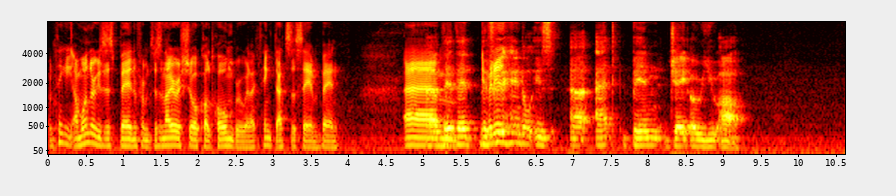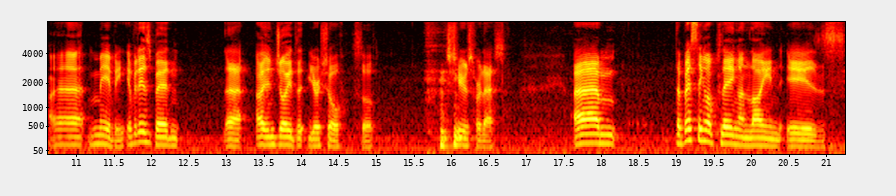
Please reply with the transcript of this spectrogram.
I'm thinking. I'm wondering is this Ben from? There's an Irish show called Homebrew, and I think that's the same Ben. Um, Uh, their if it Twitter is- handle is uh, at Ben J O U R. Uh, maybe. If it is Ben, uh, I enjoyed the, your show, so cheers for that. Um, the best thing about playing online is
